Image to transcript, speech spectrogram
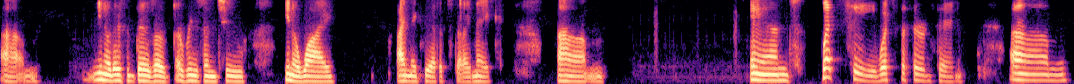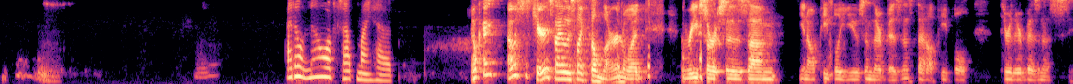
Um, you know, there's there's a, a reason to, you know, why I make the edits that I make. Um, and let's see, what's the third thing? Um, I don't know off the top of my head. Okay, I was just curious. I always like to learn what resources um, you know people use in their business to help people through their business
